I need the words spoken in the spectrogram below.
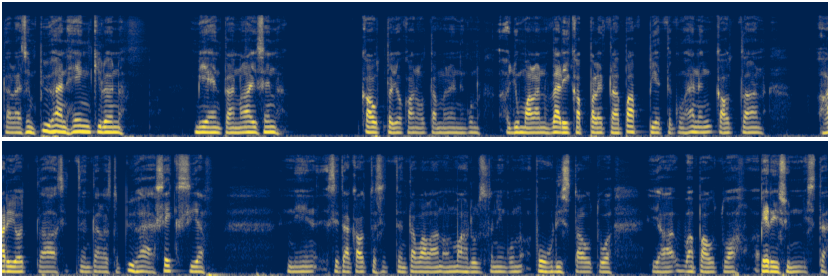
tällaisen pyhän henkilön, miehen tai naisen kautta, joka on ollut tämmöinen niin kuin Jumalan välikappale tai pappi, että kun hänen kauttaan harjoittaa sitten tällaista pyhää seksiä, niin sitä kautta sitten tavallaan on mahdollista niin kuin puhdistautua ja vapautua perisynnistä.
